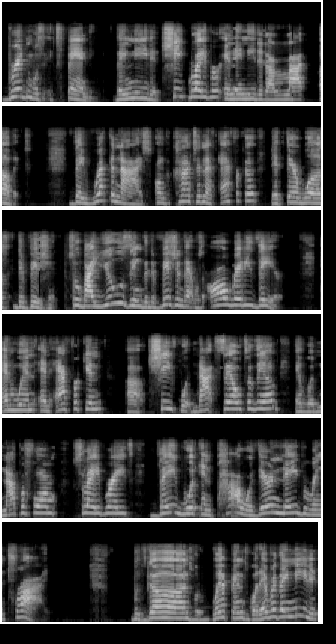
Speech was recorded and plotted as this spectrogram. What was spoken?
Britain was expanding. They needed cheap labor and they needed a lot of it. They recognized on the continent of Africa that there was division. So, by using the division that was already there, and when an African uh, chief would not sell to them and would not perform slave raids, they would empower their neighboring tribe with guns, with weapons, whatever they needed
